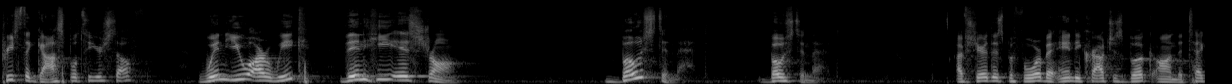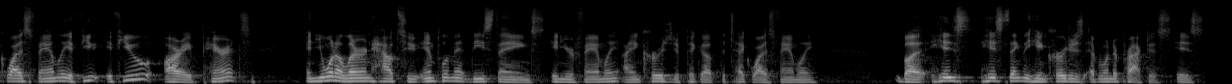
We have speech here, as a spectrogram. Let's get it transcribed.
Preach the gospel to yourself. When you are weak, then he is strong. Boast in that. Boast in that. I've shared this before, but Andy Crouch's book on the TechWise family, if you, if you are a parent and you want to learn how to implement these things in your family, I encourage you to pick up the TechWise family. But his, his thing that he encourages everyone to practice is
